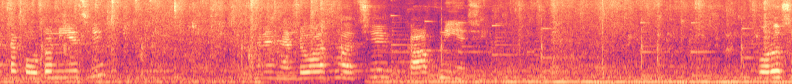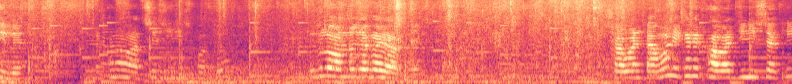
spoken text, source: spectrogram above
একটা কৌটো নিয়েছি। এখানে হ্যান্ড ওয়াশ আছে কাপ নিয়েছি। বড় সিলে এখানেও আছে জিনিসপত্র। এগুলো অন্য জায়গায় রাখবে। সাবান টাবান, এখানে খাবার জিনিস রাখি,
